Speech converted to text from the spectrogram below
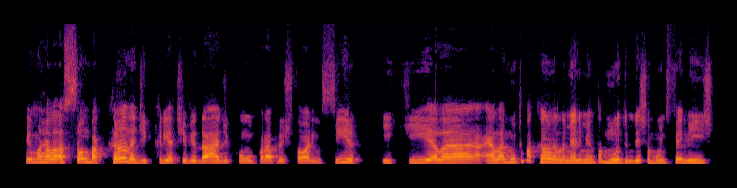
tem uma relação bacana de criatividade com a própria história em si, e que ela, ela é muito bacana, ela me alimenta muito, me deixa muito feliz.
